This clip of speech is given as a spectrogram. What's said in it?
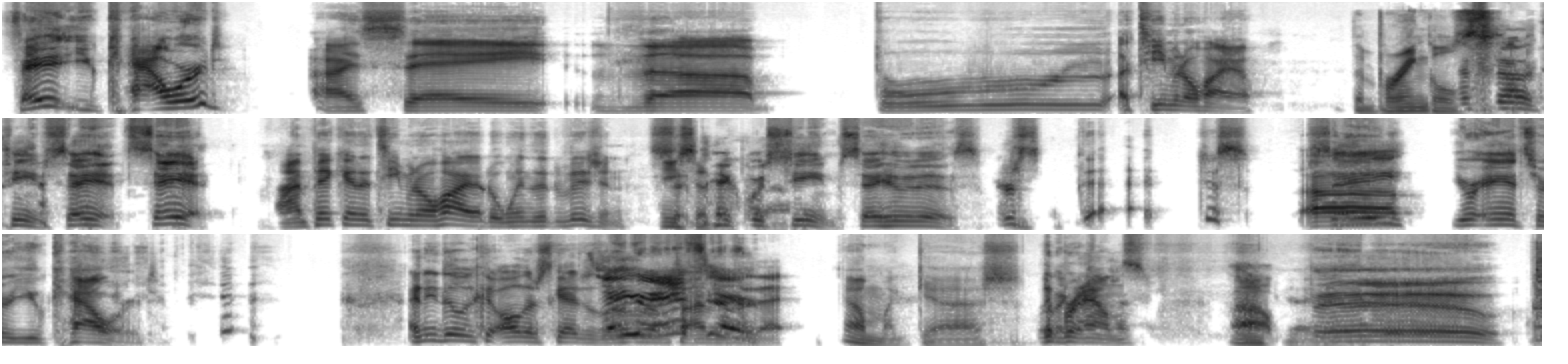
Say it, you coward. I say the Br- a team in Ohio. The Bringles. That's not a team. Say it. Say it. I'm picking a team in Ohio to win the division. He Say- said pick which team. Say who it is. There's uh, just Say uh, your answer, you coward. I need to look at all their schedules. Say your have time to answer. do that. Oh my gosh. The Browns. Oh, Okay. boo.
